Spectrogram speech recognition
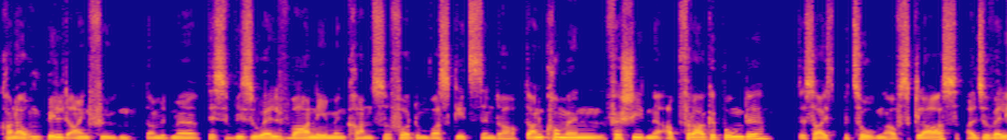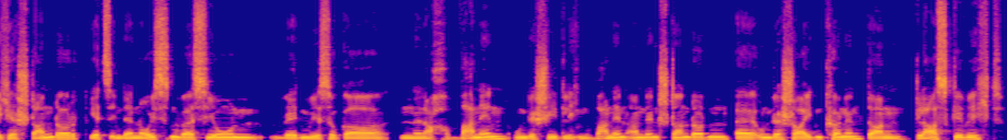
Kann auch ein Bild einfügen, damit man das visuell wahrnehmen kann, sofort, um was geht's denn da. Dann kommen verschiedene Abfragepunkte das heißt bezogen aufs Glas, also welcher Standort. Jetzt in der neuesten Version werden wir sogar nach Wannen, unterschiedlichen Wannen an den Standorten äh, unterscheiden können. Dann Glasgewicht,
